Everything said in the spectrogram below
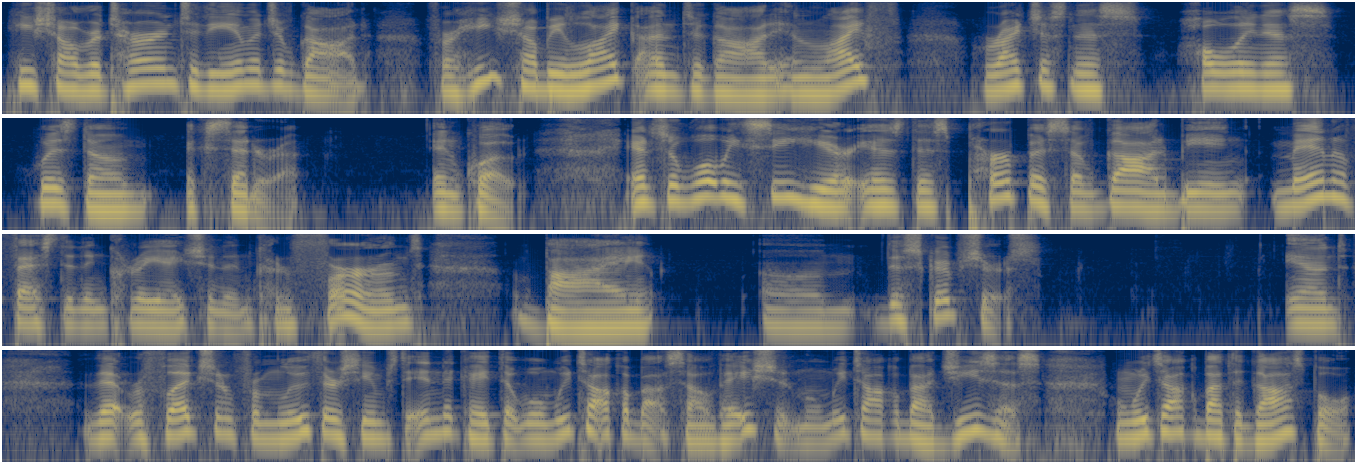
he shall return to the image of God, for he shall be like unto God in life, righteousness, holiness, wisdom, etc. End quote. And so what we see here is this purpose of God being manifested in creation and confirmed by um, the scriptures. And that reflection from Luther seems to indicate that when we talk about salvation, when we talk about Jesus, when we talk about the gospel,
